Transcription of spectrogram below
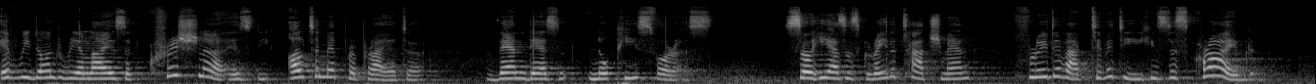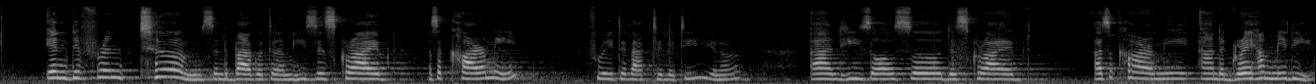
if we don't realize that Krishna is the ultimate proprietor, then there's no peace for us. So he has this great attachment, fruitive activity. He's described in different terms in the Bhagavatam. He's described as a karmi, fruitive activity, you know, and he's also described as a karmi and a grihamedhi.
